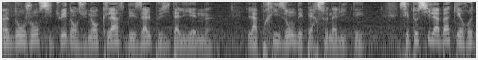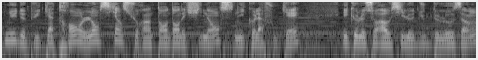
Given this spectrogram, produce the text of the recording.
un donjon situé dans une enclave des Alpes italiennes. La prison des personnalités. C'est aussi là-bas qu'est retenu depuis 4 ans l'ancien surintendant des finances, Nicolas Fouquet, et que le sera aussi le duc de Lausanne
